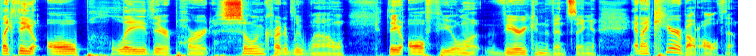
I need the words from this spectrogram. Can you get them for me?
Like, they all play their part so incredibly well. They all feel very convincing. And I care about all of them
